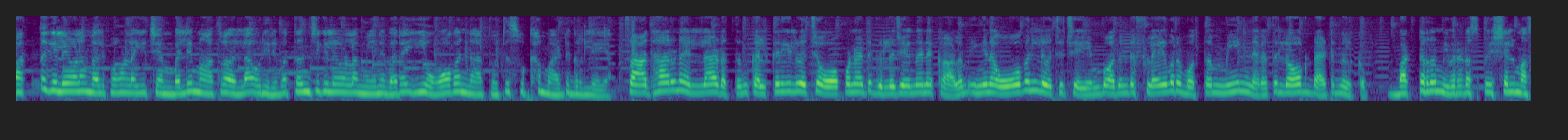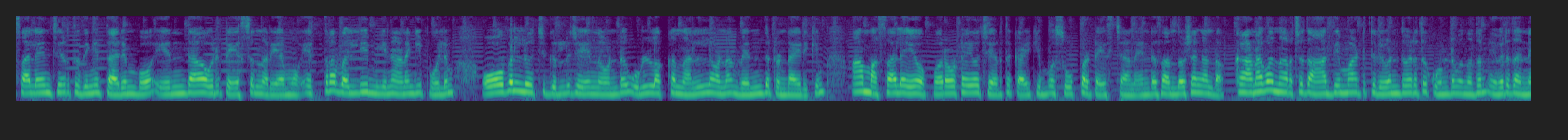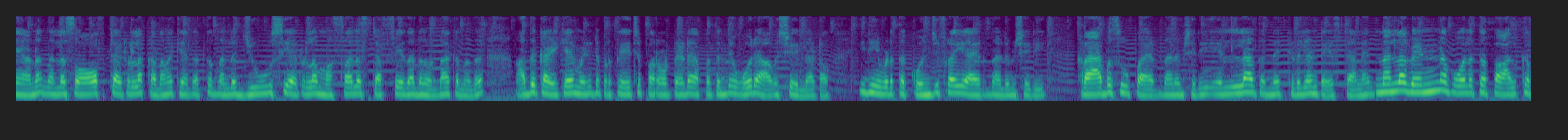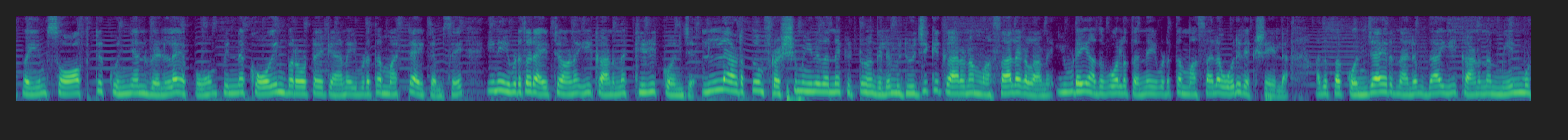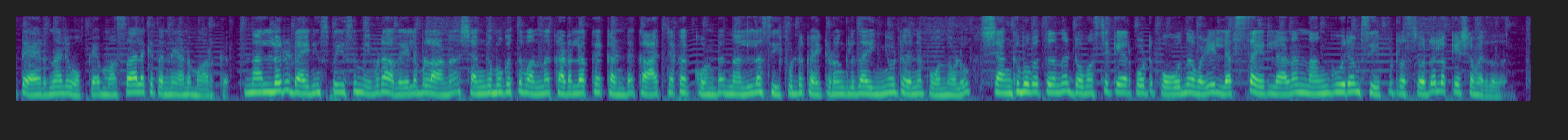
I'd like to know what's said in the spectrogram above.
പത്ത് കിലോയോളം വലിപ്പമുള്ള ഈ ചെമ്പല്ലി മാത്രമല്ല ഒരു ഇരുപത്തഞ്ച് കിലോയുള്ള മീൻ വരെ ഈ ഓവനകത്ത് വെച്ച് സുഖമായിട്ട് ഗ്രില്ല് ചെയ്യാം. സാധാരണ എല്ലായിടത്തും കൽക്കരിയിൽ വെച്ച് ഓപ്പൺ ആയിട്ട് ഗ്രില്ല് ചെയ്യുന്നതിനേക്കാളും ഇങ്ങനെ ഓവനിൽ വെച്ച് ചെയ്യുമ്പോൾ അതിന്റെ ഫ്ലേവർ മൊത്തം മീനിനകത്ത് ലോക്ക്ഡ് ആയിട്ട് നിൽക്കും. ബട്ടറും ഇവരുടെ സ്പെഷ്യൽ മസാലയും ചേർത്ത് ഇതിങ്ങി തരുമ്പോൾ എന്താ ഒരു ടേസ്റ്റ് എന്നറിയാമോ? എത്ര വലിയ മീനാണെങ്കിൽ പോലും ഓവനിൽ വെച്ച് ഗ്രില്ല് ചെയ്യുന്നതുകൊണ്ട് ഉള്ളൊക്കെ നല്ലോണം വെന്തിട്ടുണ്ടായിരിക്കും. ആ മസാലയോ പൊറോട്ടയോ ചേർത്ത് കഴിക്കുമ്പോൾ സൂപ്പർ ടേസ്റ്റാണ് എന്റെ സന്തോഷം കണ്ടോ? കണവ നിറച്ചത് ആദ്യമായിട്ട് തിരുവനന്തപുരത്ത് കൊണ്ടുവന്നതും ഇവർ തന്നെയാണ് നല്ല സോഫ്റ്റ് ആയിട്ടുള്ള കടമയ്ക്കകത്ത് നല്ല ജ്യൂസി ആയിട്ടുള്ള മസാല സ്റ്റഫ് ചെയ്താണ് ഉണ്ടാക്കുന്നത്. അത് കഴിക്കാൻ വേണ്ടിയിട്ട് പ്രത്യേകിച്ച് പൊറോട്ടയുടെ അപ്പത്തിന്റെ ഒരു ആവശ്യമില്ല കേട്ടോ. ഇനി ഇവിടുത്തെ കൊഞ്ച് ഫ്രൈ ആയിരുന്നാലും ശരി ക്രാബ് സൂപ്പ് ആയിരുന്നാലും ശരി എല്ലാം തന്നെ കിടിലൻ ടേസ്റ്റാണ് നല്ല വെണ്ണ പോലത്തെ പാൽക്കപ്പയും സോഫ്റ്റ് കുഞ്ഞൻ വെള്ളയപ്പവും പിന്നെ കോയിൻ പൊറോട്ടയൊക്കെയാണ് ഇവിടുത്തെ മറ്റ് ഐറ്റംസ് ഇനി ഇവിടുത്തെ ഒരു ഐറ്റമാണ് ഈ കാണുന്ന കിഴിക്കൊഞ്ച്. എല്ലായിടത്തും ഫ്രഷ് മീൻ തന്നെ കിട്ടുമെങ്കിലും രുചിക്ക് കാരണം മസാലകളാണ്. ഇവിടെയും അതുപോലെ തന്നെ ഇവിടുത്തെ മസാല ഒരു രക്ഷയില്ല. അതിപ്പോൾ കൊഞ്ചായിരുന്നാലും ദാ ഈ കാണുന്ന മീൻമുട്ട ആയിരുന്നാലും ഒക്കെ മസാലയ്ക്ക് തന്നെയാണ് മാർക്ക് നല്ലൊരു ഡൈനിങ് സ്പേസും ഇവിടെ അവൈലബിൾ ആണ്. ശംഖുമുഖത്ത് വന്ന് കടലൊക്കെ കണ്ട് കാറ്റൊക്കെ കൊണ്ട് നല്ല സീ ഫുഡ് കഴിക്കണമെങ്കിൽ ഇതാ ഇങ്ങോട്ട് തന്നെ പോന്നോളൂ. ശംഖുമുഖത്ത് നിന്ന് ഡൊമസ്റ്റിക് എയർപോർട്ട് പോകുന്ന വഴി ലെഫ്റ്റ് സൈഡിലാണ് Nankooram sea food restaurant location വരുന്നത്.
